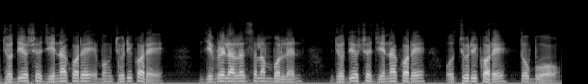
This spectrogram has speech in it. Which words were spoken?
যদিও সে জিনা করে এবং চুরি করে। জিব্রাইল আলাহিসাল্লাম বললেন, যদিও সে জিনা করে ও চুরি করে, তবুও।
